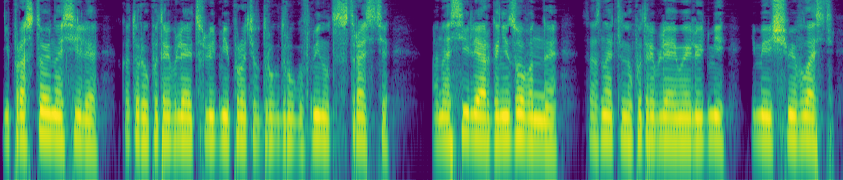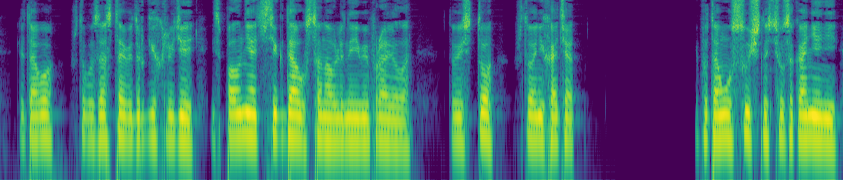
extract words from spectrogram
непростое насилие, которое употребляется людьми против друг друга в минуты страсти, а насилие организованное — сознательно употребляемые людьми, имеющими власть, для того, чтобы заставить других людей исполнять всегда установленные ими правила, то есть то, что они хотят. И потому сущность узаконений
